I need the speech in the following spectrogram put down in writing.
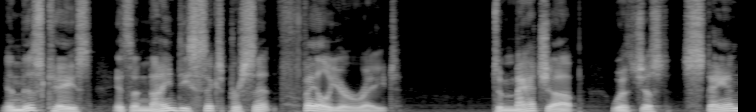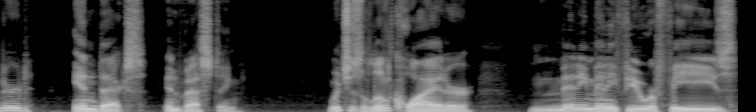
In this case, it's a 96% failure rate to match up with just standard index investing, which is a little quieter, many, many fewer fees.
